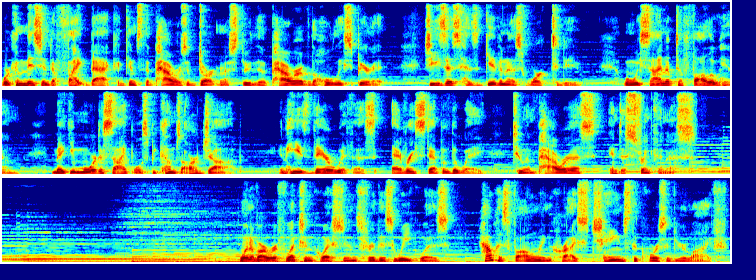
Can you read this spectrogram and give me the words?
We're commissioned to fight back against the powers of darkness through the power of the Holy Spirit. Jesus has given us work to do. When we sign up to follow him, making more disciples becomes our job and He is there with us every step of the way to empower us and to strengthen us. One of our reflection questions for this week was How has following Christ changed the course of your life?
